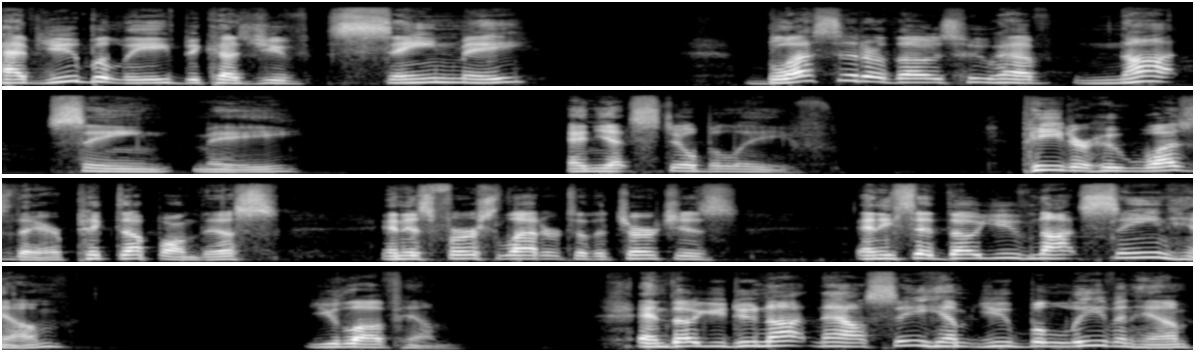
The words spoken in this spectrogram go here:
Have you believed because you've seen me? Blessed are those who have not seen me and yet still believe. Peter, who was there, picked up on this in his first letter to the churches, and he said, Though you've not seen him, you love him. And though you do not now see him, you believe in him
